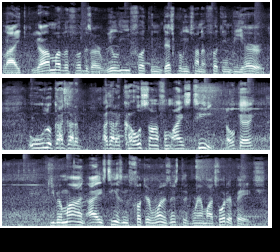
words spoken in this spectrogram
Like y'all motherfuckers are really fucking desperately trying to fucking be heard. Ooh, look, I got a I got a co-sign from Ice T. Okay. Keep in mind, Ice T isn't fucking run his Instagram or Twitter page.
